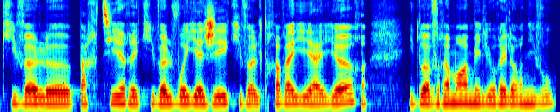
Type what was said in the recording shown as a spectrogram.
qui veulent euh, partir et qui veulent voyager, qui veulent travailler ailleurs? Ils doivent vraiment améliorer leur niveau.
